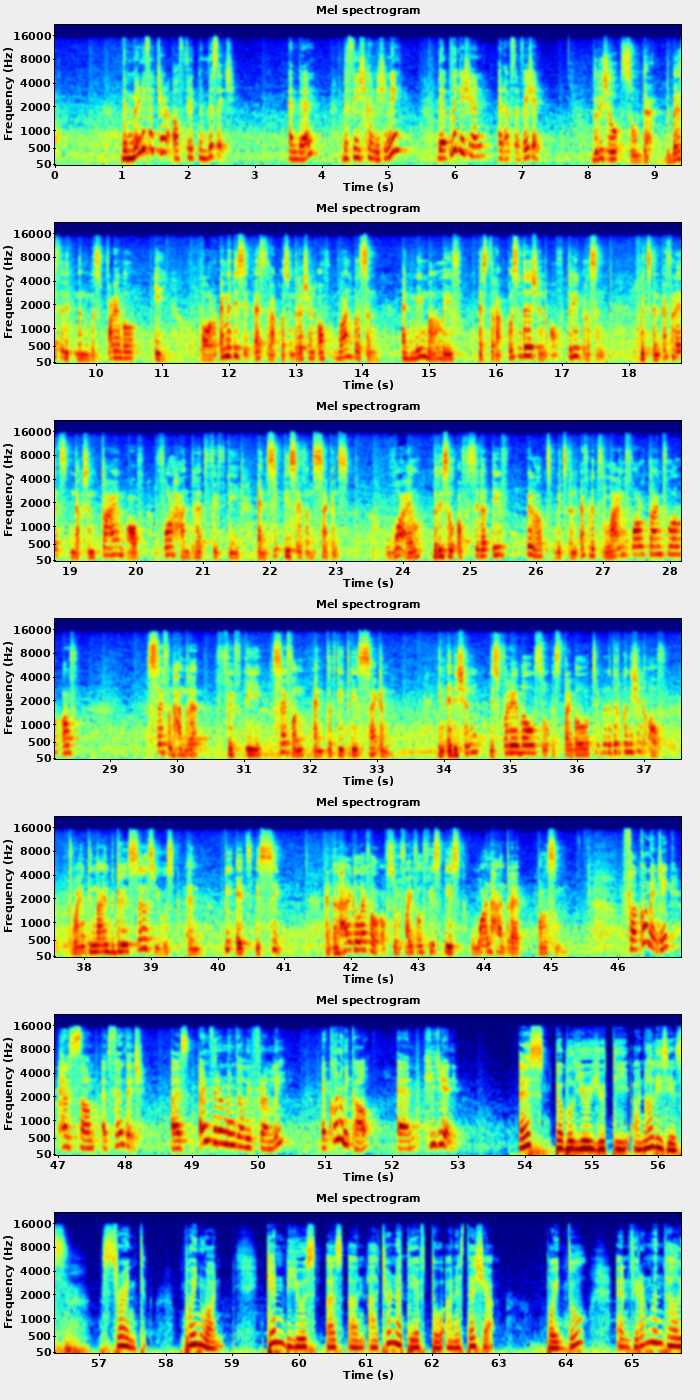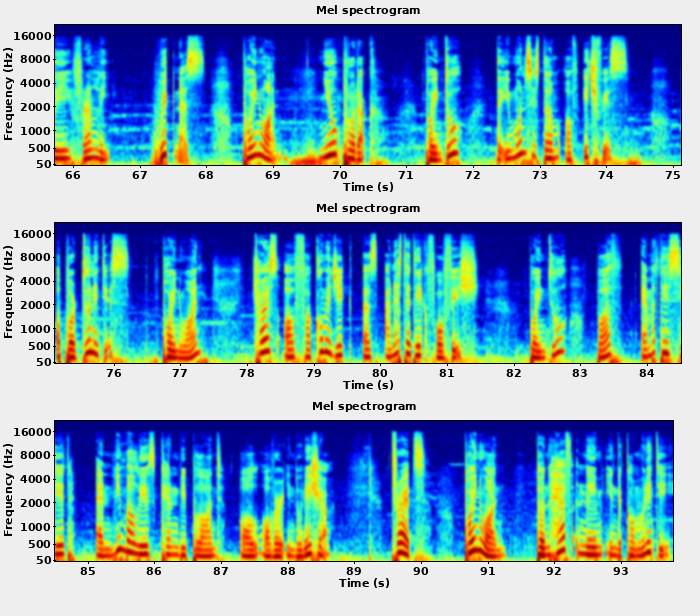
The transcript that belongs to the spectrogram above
the manufacture of treatment dosage. And then, the fish conditioning, the application, and observation. The result showed that the best treatment was variable E, or seed extract concentration of 1% and mimba leaf extract concentration of 3%, with an average induction time of 450 and 67 seconds, while the result of sedative periods with an average line for time for of 757 and 33 seconds. In addition, this variable shows a stable temperature condition of 29 degrees Celsius and pH is 6, and a high level of survival fish is 100%. Facomagic has some advantage as environmentally friendly, economical, and hygienic. SWOT analysis strength point 1 can be used as an alternative to anesthesia. Point 2 environmentally friendly weakness. Point 1 new product. Point 2 the immune system of each fish. Opportunities. Point 1 choice of Facomagic as anesthetic for fish. Point 2 both amethyst seed and mimba leaves can be planted all over Indonesia. Threats. Point 1 don't have a name in the community.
